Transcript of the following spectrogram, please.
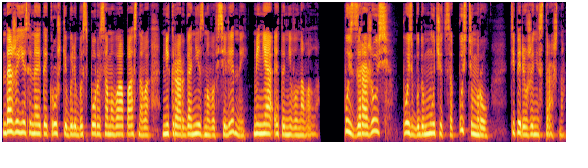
Даже если на этой кружке были бы споры самого опасного микроорганизма во Вселенной, меня это не волновало. Пусть заражусь, пусть буду мучиться, пусть умру. Теперь уже не страшно.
